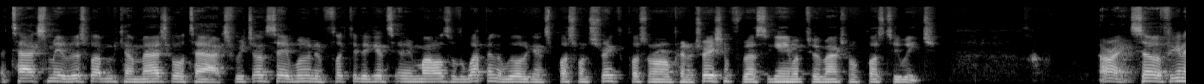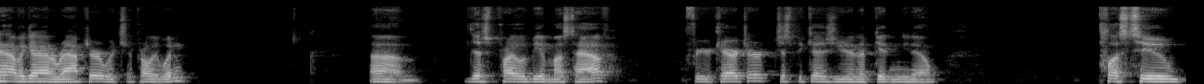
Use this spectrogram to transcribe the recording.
Attacks made with this weapon become magical attacks. Reach unsaved wound inflicted against enemy models with the weapon. The wield against plus one strength, plus one armor penetration for the rest of the game up to a maximum of plus two each. All right, so if you're gonna have a guy on a Raptor, which I probably wouldn't, um, this probably would be a must-have for your character, just because you end up getting, you know, plus two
